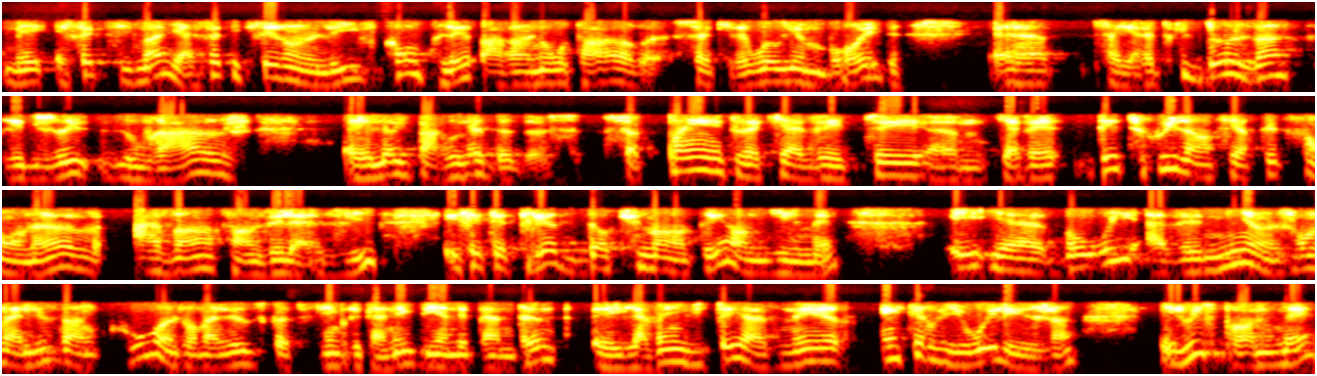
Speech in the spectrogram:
mais effectivement, il a fait écrire un livre complet par un auteur secret, William Boyd. Euh, ça y aurait pris deux ans de rédiger l'ouvrage. Et là, il parlait de, ce peintre qui avait été, euh, qui avait détruit l'entièreté de son œuvre avant de s'enlever la vie. Et c'était très documenté, entre guillemets. Et Bowie avait mis un journaliste dans le coup, un journaliste du quotidien britannique, The Independent, et il l'avait invité à venir interviewer les gens. Et lui, il se promenait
